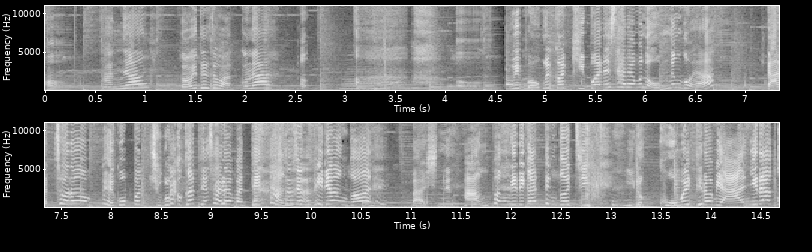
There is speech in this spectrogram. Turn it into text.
어, 안녕. 너희들도 왔구나. 왜 먹을 걸 기부하는 사람은 없는 거야? 나처럼 배고파 죽을 것 같은 사람한테 당장 필요한 건 맛있는 앙팡리리 같은 거지. 이런 고물 드럼이 아니라고.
